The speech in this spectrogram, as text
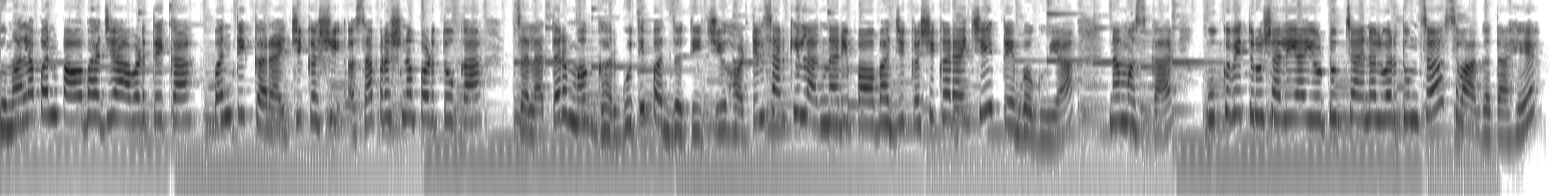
तुम्हाला पण पावभाजी आवडते का? पण ती करायची कशी असा प्रश्न पडतो का? चला तर मग घरगुती पद्धतीची हॉटेलसारखी लागणारी पावभाजी कशी करायची ते बघूया. नमस्कार कुक विथ रुशाली या यूट्यूब चॅनलवर तुमचं स्वागत आहे.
